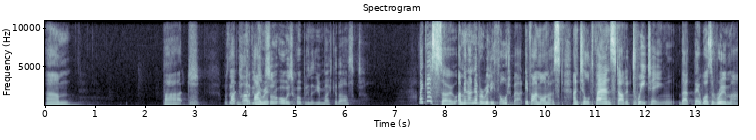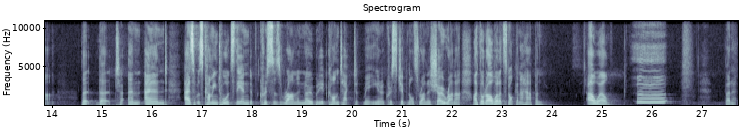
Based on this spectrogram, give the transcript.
Um, but Was I- part of you I was re- sort of always hoping that you might get asked? I guess so. I mean, I never really thought about it, if I'm honest, until fans started tweeting that there was a rumor that that and and as it was coming towards the end of Chris's run and nobody had contacted me, you know, Chris Chibnall's run as showrunner, I thought, oh well, it's not going to happen. Oh well. Uh, but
